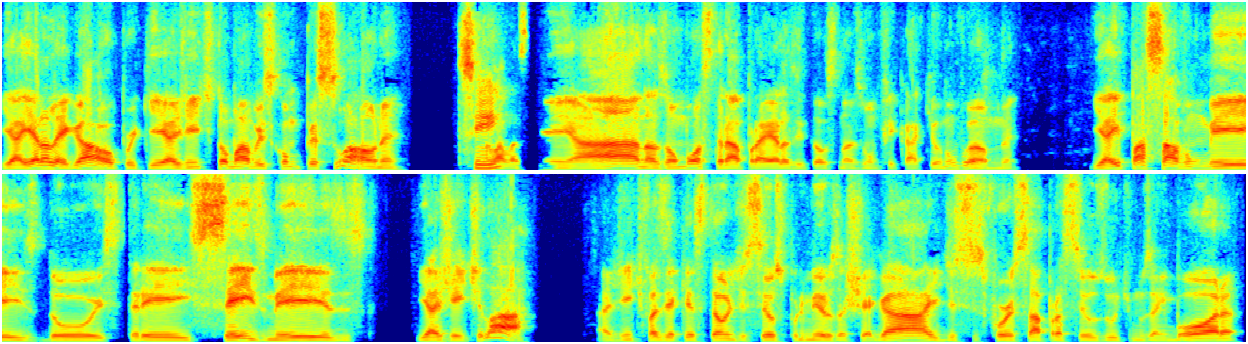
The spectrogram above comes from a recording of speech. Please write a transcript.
E aí era legal, porque a gente tomava isso como pessoal, né? Sim. Falava assim: ah, nós vamos mostrar para elas então se nós vamos ficar aqui ou não vamos, né? E aí passava um mês, dois, três, seis meses, e a gente lá. A gente fazia questão de ser os primeiros a chegar e de se esforçar para ser os últimos a ir embora.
